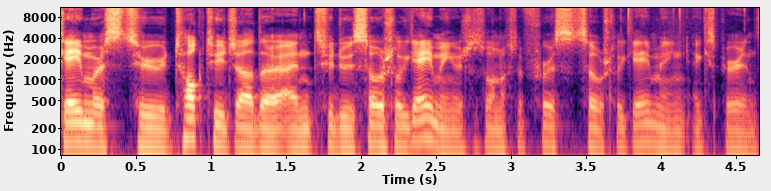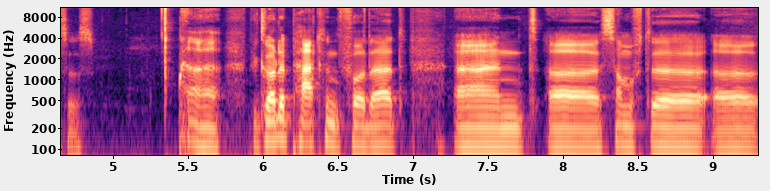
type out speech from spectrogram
gamers to talk to each other and to do social gaming, which was one of the first social gaming experiences. Uh, we got a patent for that, and uh, some of the uh,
